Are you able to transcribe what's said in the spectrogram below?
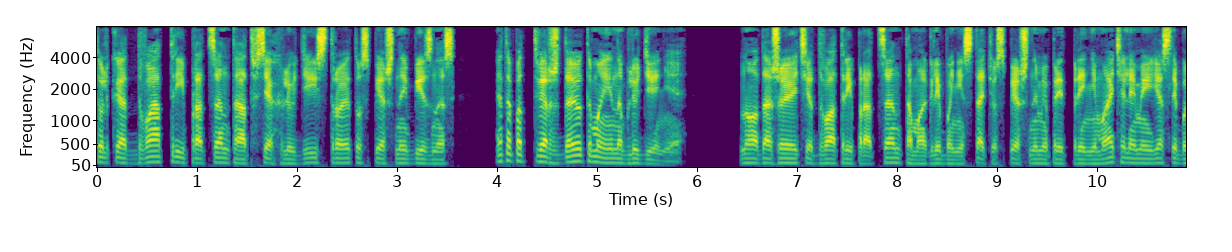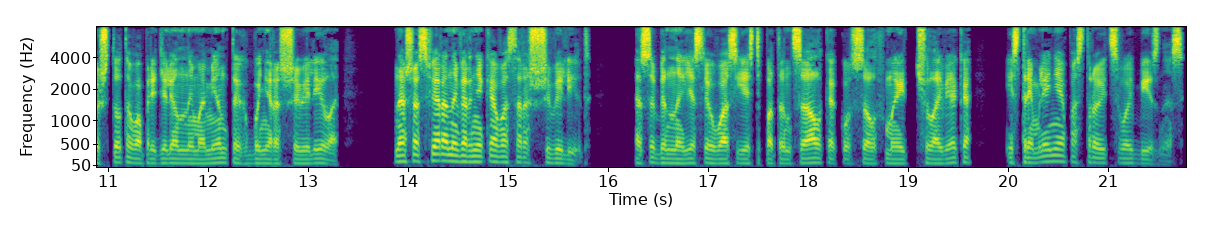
Только 2-3% от всех людей строят успешный бизнес. Это подтверждают и мои наблюдения. Но даже эти 2-3% могли бы не стать успешными предпринимателями, если бы что-то в определенный момент их бы не расшевелило. Наша сфера наверняка вас расшевелит. Особенно если у вас есть потенциал, как у self-made человека, и стремление построить свой бизнес.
